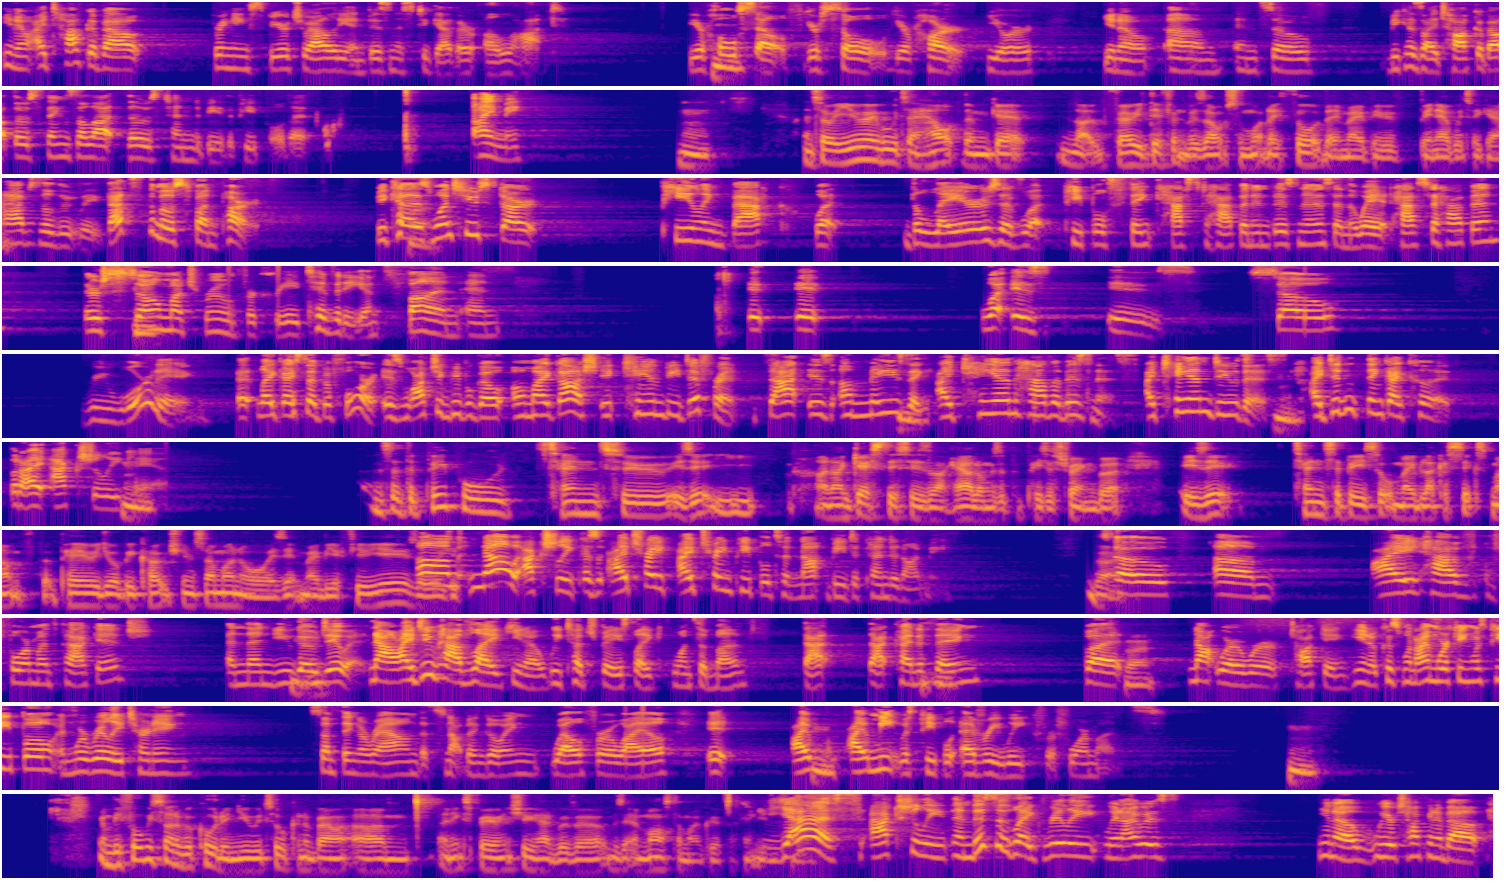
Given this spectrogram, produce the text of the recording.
you know, I talk about bringing spirituality and business together a lot your whole mm. self, your soul, your heart, your, you know, um, and so because I talk about those things a lot, those tend to be the people that find me. Mm. And so, are you able to help them get like very different results from what they thought they maybe have been able to get? Absolutely, that's the most fun part because right. once you start peeling back what the layers of what people think has to happen in business and the way it has to happen, there's so mm. much room for creativity and fun and it it what is is so rewarding like i said before is watching people go oh my gosh it can be different that is amazing mm. i can have a business i can do this mm. i didn't think i could but i actually mm. can and so the people tend to is it and I guess this is like how long is a piece of string, but is it tends to be sort of maybe like a six month period you'll be coaching someone, or is it maybe a few years? Um, just... No, actually, because I train I train people to not be dependent on me. Right. So um, I have a four month package, and then you go mm-hmm. do it. Now I do have like you know we touch base like once a month that that kind of mm-hmm. thing, but. Right. Not where we're talking, you know, because when I'm working with people and we're really turning something around that's not been going well for a while, it I hmm. I meet with people every week for four months. Hmm. And before we started recording, you were talking about um, an experience you had with a was it a mastermind group? I think. yes, actually, and this is like really when I was, you know, we were talking about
